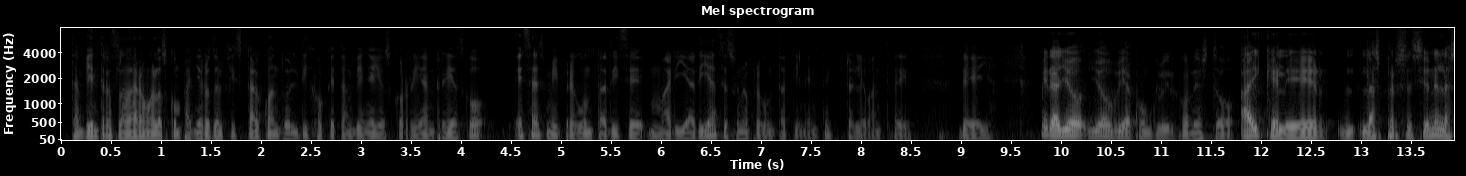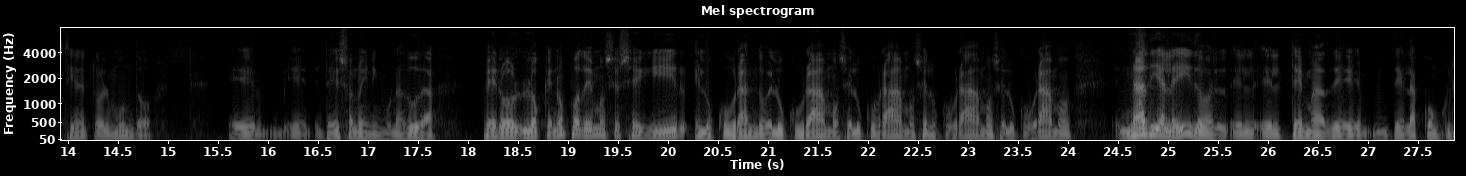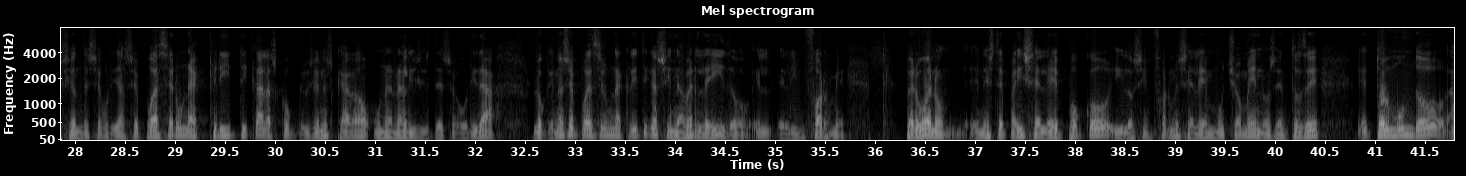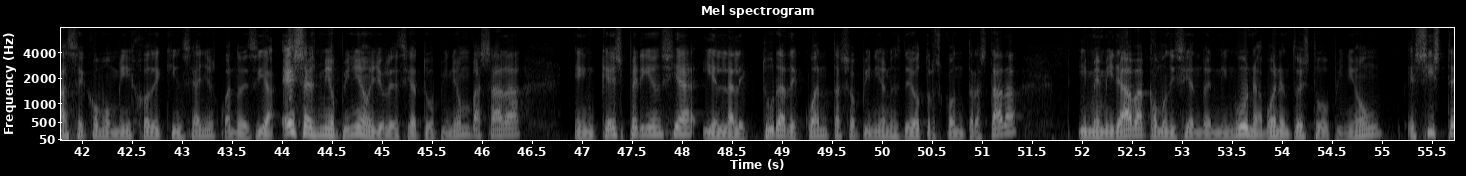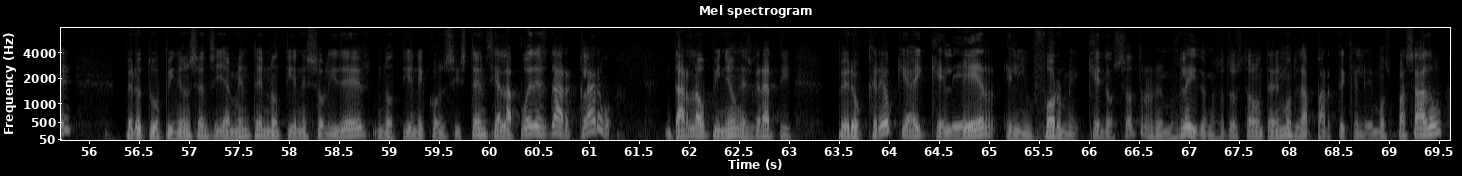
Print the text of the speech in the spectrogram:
también trasladaron a los compañeros del fiscal cuando él dijo que también ellos corrían riesgo. Esa es mi pregunta, dice María Díaz. Es una pregunta tinente, relevante de, de ella. Mira, yo, yo voy a concluir con esto. Hay que leer, las percepciones las tiene todo el mundo, Eh, eh, de eso no hay ninguna duda. Pero lo que no podemos es seguir elucubrando, elucubramos, elucubramos, elucubramos, elucubramos. Nadie ha leído el, tema de, la conclusión de seguridad. Se puede hacer una crítica a las conclusiones que haga un análisis de seguridad. Lo que no se puede hacer es una crítica sin haber leído el, el informe. Pero bueno, en este país se lee poco y los informes se leen mucho menos. Entonces, eh, todo el mundo hace como mi hijo de 15 años cuando decía, esa es mi opinión. Yo le decía, tu opinión basada en qué experiencia y en la lectura de cuántas opiniones de otros contrastada. Y me miraba como diciendo, en ninguna. Bueno, entonces tu opinión existe, pero tu opinión sencillamente no tiene solidez, no tiene consistencia. La puedes dar, claro. Dar la opinión es gratis pero creo que hay que leer el informe que nosotros no hemos leído. Nosotros solo tenemos la parte que le hemos pasado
